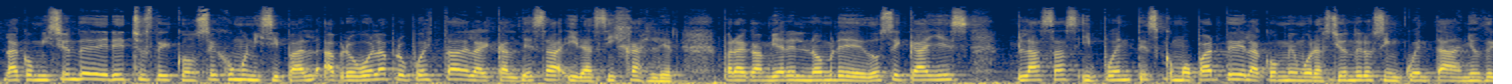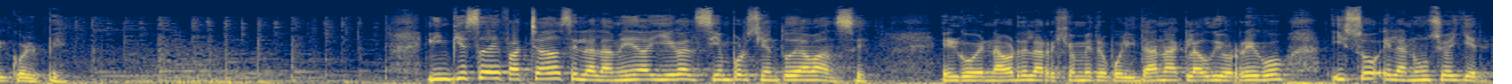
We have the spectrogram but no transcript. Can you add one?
la Comisión de Derechos del Consejo Municipal aprobó la propuesta de la alcaldesa Irací Hasler para cambiar el nombre de 12 calles, plazas y puentes como parte de la conmemoración de los 50 años del golpe. Limpieza de fachadas en la Alameda llega al 100% de avance. El gobernador de la región metropolitana, Claudio Rego, hizo el anuncio ayer.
